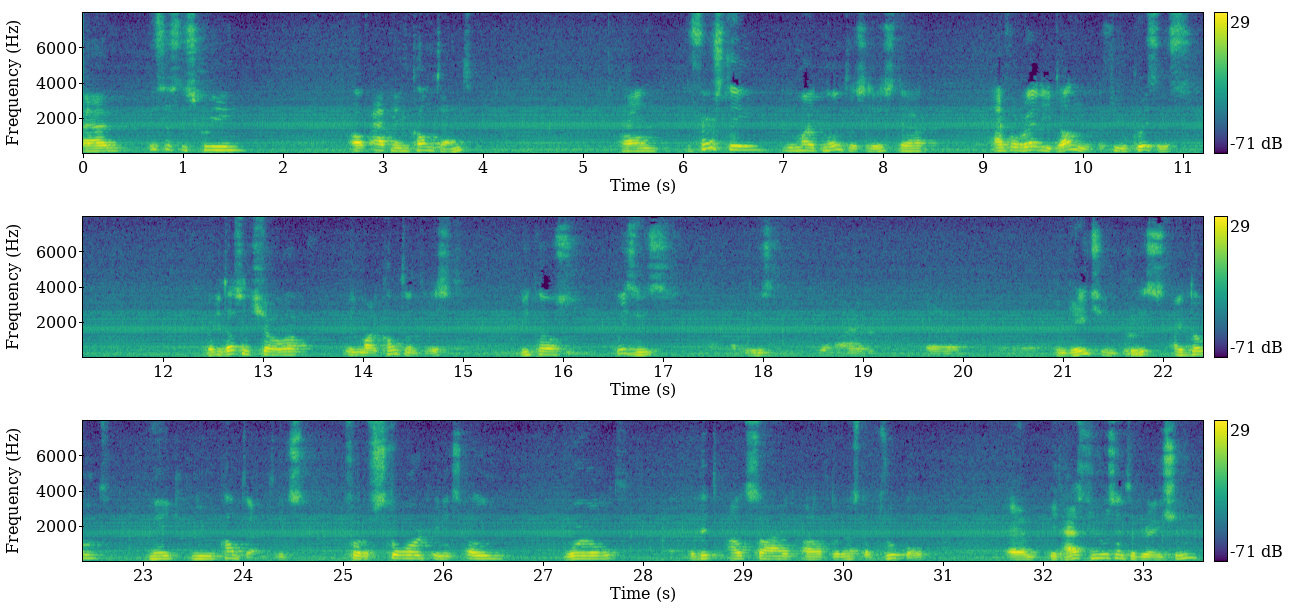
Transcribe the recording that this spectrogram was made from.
Um, this is the screen of admin content. And the first thing you might notice is that I've already done a few quizzes, but it doesn't show up in my content list because quizzes, at least when I uh, uh, engage in quiz, I don't make new content. It's sort of stored in its own world, a bit outside of the rest of Drupal. Um, it has views integration,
